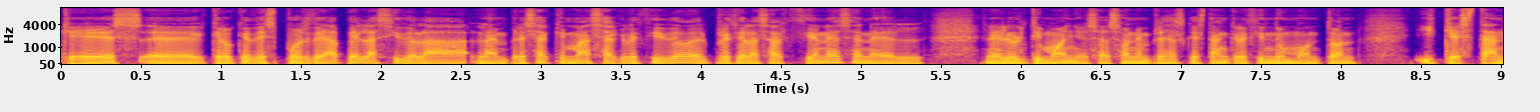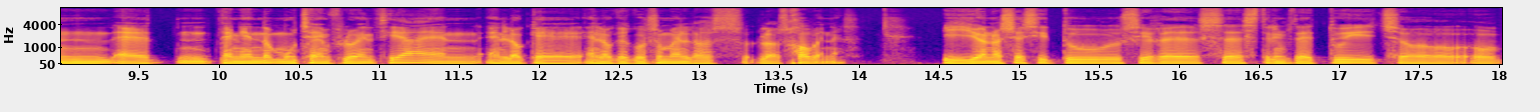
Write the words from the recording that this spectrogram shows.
que es, eh, creo que después de Apple ha sido la, empresa que más ha crecido el precio de las acciones en el, en el último año. O sea, son empresas que están creciendo un montón y que están eh, teniendo mucha influencia en, en, lo que, en lo que consumen los, los jóvenes. Y yo no sé si tú sigues eh, streams de Twitch o,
